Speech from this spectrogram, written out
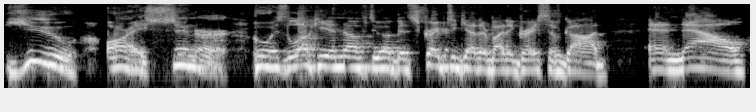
you are a sinner who is lucky enough to have been scraped together by the grace of God. And now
